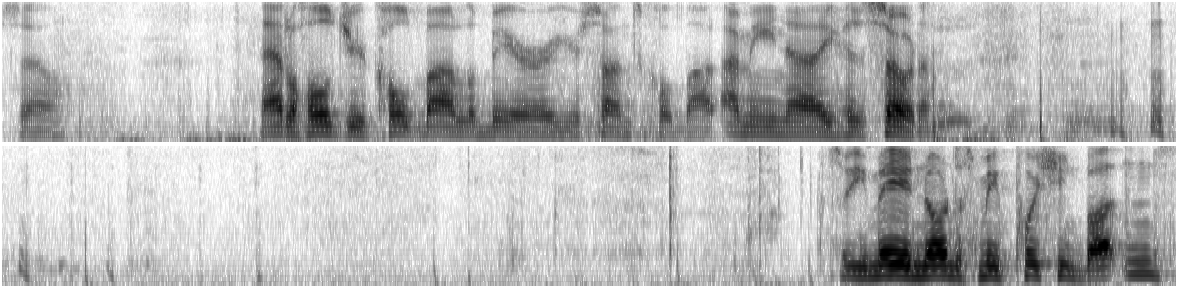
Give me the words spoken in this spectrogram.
So that'll hold your cold bottle of beer or your son's cold bottle. I mean, uh, his soda. so you may have noticed me pushing buttons.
